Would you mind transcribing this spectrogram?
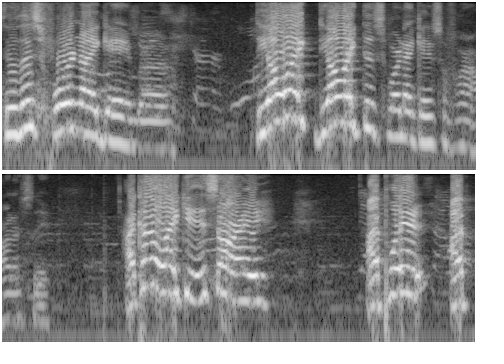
Dude, this Fortnite game, bro. Do y'all like? Do y'all like this Fortnite game so far? Honestly, I kind of like it. It's alright. I played. I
